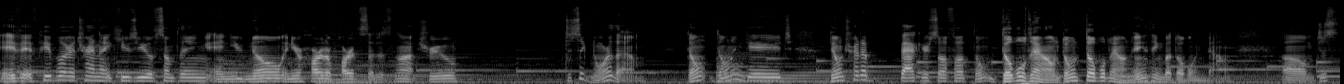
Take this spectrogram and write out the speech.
If, if people are trying to accuse you of something and you know in your heart of hearts that it's not true, just ignore them. Don't don't engage. Don't try to back yourself up. Don't double down. Don't double down. Anything but doubling down. Um, just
